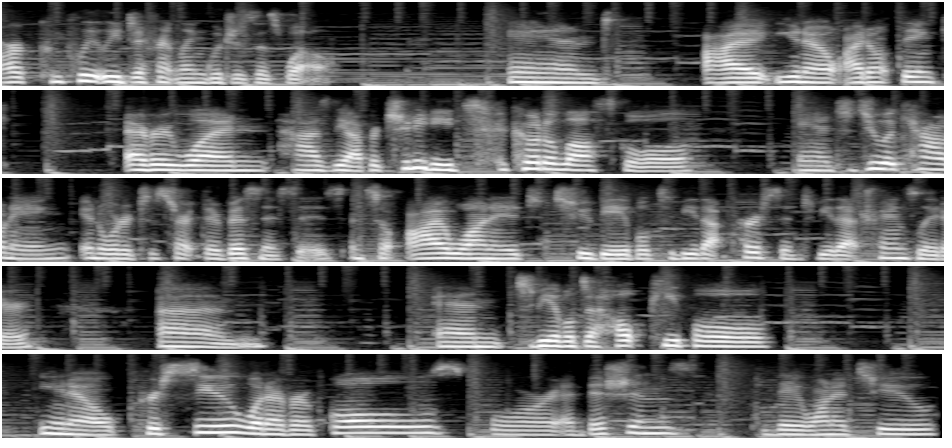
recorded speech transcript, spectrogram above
are completely different languages as well. And I, you know, I don't think everyone has the opportunity to go to law school and to do accounting in order to start their businesses. And so I wanted to be able to be that person, to be that translator, um, and to be able to help people you know, pursue whatever goals or ambitions they wanted to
